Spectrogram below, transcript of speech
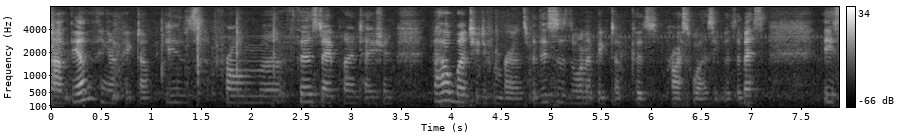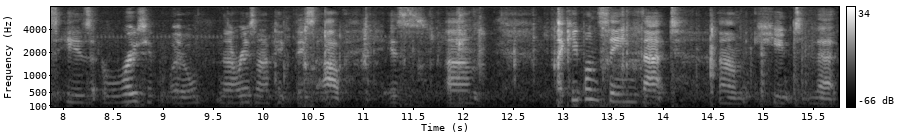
Um, the other thing I picked up is from uh, Thursday Plantation, a whole bunch of different brands, but this is the one I picked up because price-wise it was the best. This is rosehip oil. Now the reason I picked this up is um, I keep on seeing that um, hint that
